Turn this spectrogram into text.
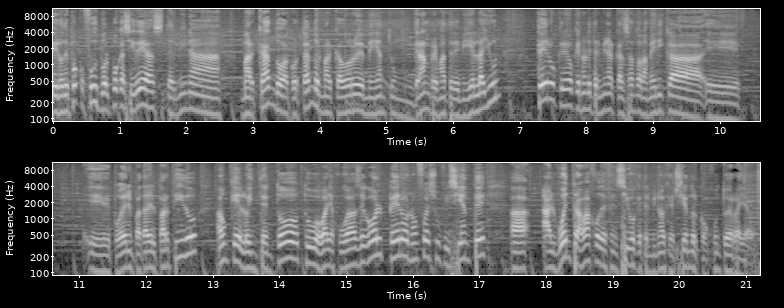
pero de poco fútbol, pocas ideas, termina marcando, acortando el marcador eh, mediante un gran remate de Miguel Layún, pero creo que no le termina alcanzando a la América eh, eh, poder empatar el partido, aunque lo intentó, tuvo varias jugadas de gol, pero no fue suficiente a, al buen trabajo defensivo que terminó ejerciendo el conjunto de Rayados.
